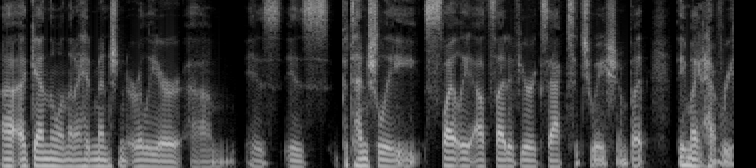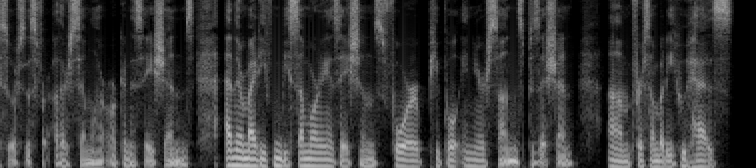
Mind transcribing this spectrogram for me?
Uh, again, the one that I had mentioned earlier um, is is potentially slightly outside of your exact situation, but they might have resources for other similar organizations, and there might even be some organizations for people in your son's position, um, for somebody who has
